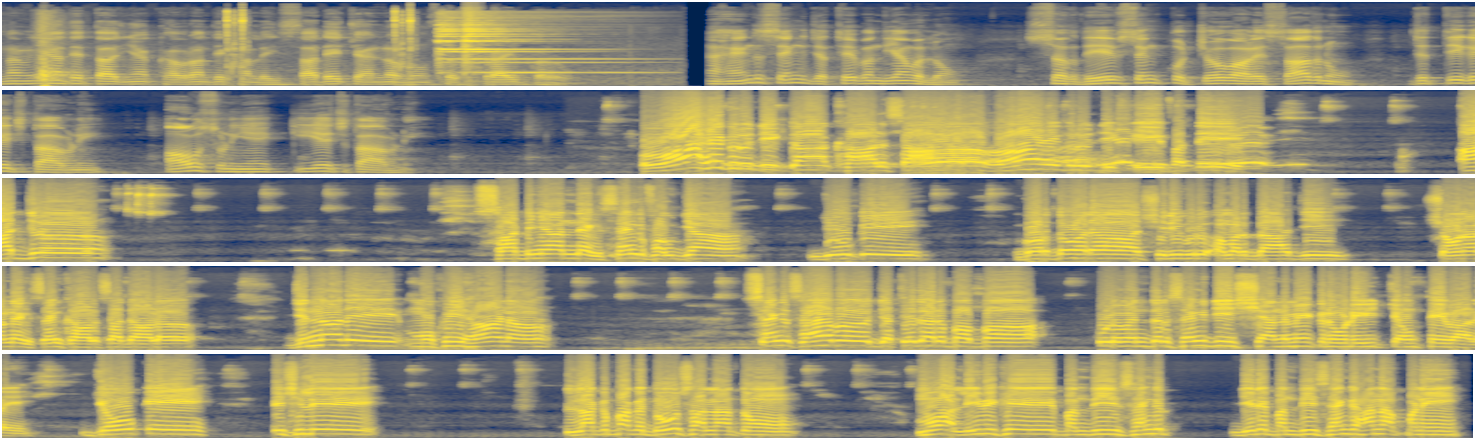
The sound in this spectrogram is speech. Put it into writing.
ਨਵੀਆਂ ਤੇ ਤਾਜ਼ੀਆਂ ਖਬਰਾਂ ਦੇਖਣ ਲਈ ਸਾਡੇ ਚੈਨਲ ਨੂੰ ਸਬਸਕ੍ਰਾਈਬ ਕਰੋ। ਨਿਹੰਗ ਸਿੰਘ ਜਥੇਬੰਦੀਆਂ ਵੱਲੋਂ ਸੁਖਦੇਵ ਸਿੰਘ ਭੁੱਚੋ ਵਾਲੇ ਸਾਧ ਨੂੰ ਦਿੱਤੀ ਗਈ ਚੇਤਾਵਨੀ। ਆਓ ਸੁਣੀਏ ਕੀ ਇਹ ਚੇਤਾਵਨੀ। ਵਾਹਿਗੁਰੂ ਜੀ ਕਾ ਖਾਲਸਾ ਵਾਹਿਗੁਰੂ ਜੀ ਕੀ ਫਤਿਹ। ਅੱਜ ਸਾਡੀਆਂ ਨਿਹੰਗ ਸਿੰਘ ਫੌਜਾਂ ਜੋ ਕਿ ਗੁਰਦੁਆਰਾ ਸ੍ਰੀ ਗੁਰੂ ਅਮਰਦਾਸ ਜੀ ਸ਼ੌਣਾ ਨਿਹੰਗ ਸਿੰਘ ਖਾਲਸਾ ਦਲ। ਜਿਨ੍ਹਾਂ ਦੇ ਮੁਖੀ ਹਨ ਸਿੰਘ ਸਾਹਿਬ, ਜਥੇਦਾਰ ਬਾਬਾ ਕੁਲਵਿੰਦਰ ਸਿੰਘ ਜੀ 96 ਕਰੋੜੀ ਚੌਂਤੇ ਵਾਲੇ, ਜੋ ਕਿ ਪਿਛਲੇ ਲਗਭਗ 2 ਸਾਲਾਂ ਤੋਂ ਮੁਹਾਲੀ ਵਿਖੇ ਬੰਦੀ ਸਿੰਘ, ਜਿਹੜੇ ਬੰਦੀ ਸਿੰਘ ਹਨ ਆਪਣੇ,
